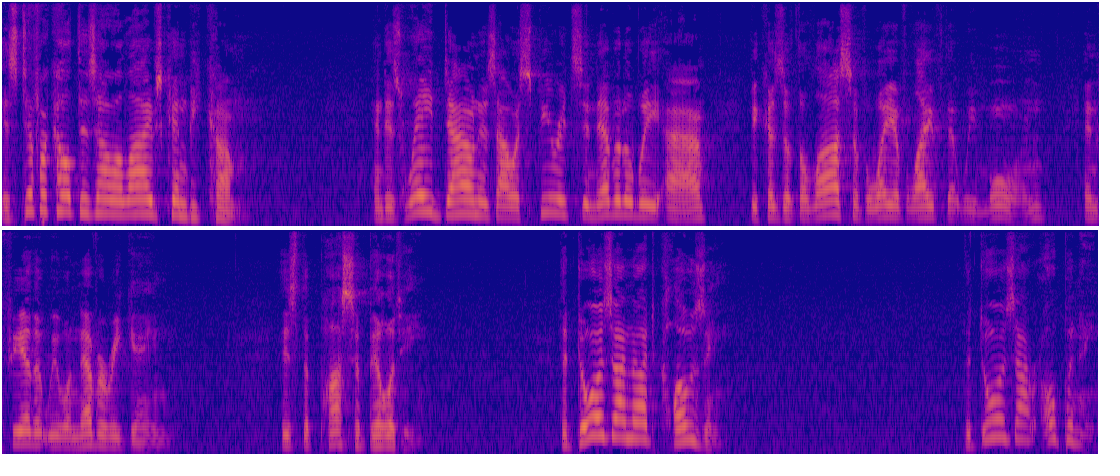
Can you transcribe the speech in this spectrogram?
As difficult as our lives can become, and as weighed down as our spirits inevitably are because of the loss of a way of life that we mourn and fear that we will never regain, is the possibility. The doors are not closing, the doors are opening.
